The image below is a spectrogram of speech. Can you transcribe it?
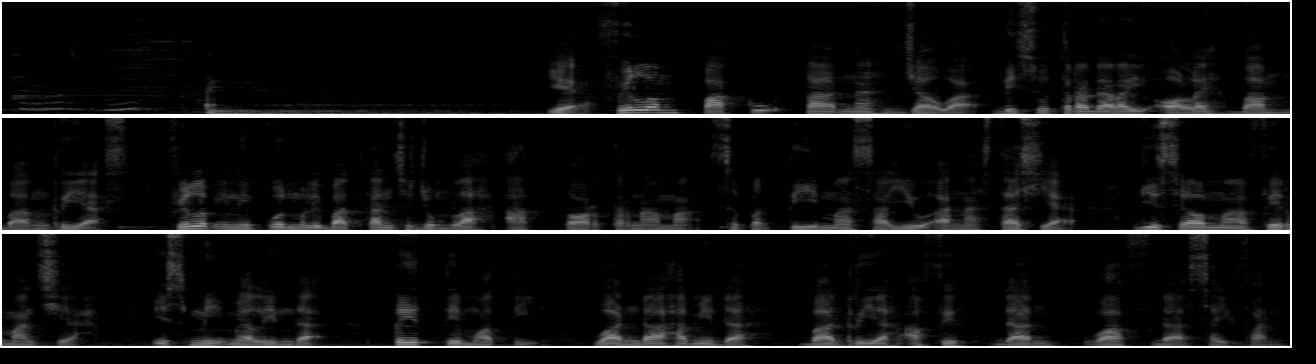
Terus, Bu. Ya, yeah, film Paku Tanah Jawa disutradarai oleh Bambang Rias. Film ini pun melibatkan sejumlah aktor ternama seperti Masayu Anastasia, Giselma Firmansyah, Ismi Melinda, Prit Timothy, Wanda Hamidah, Badriah Afif, dan Wafda Saifan.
